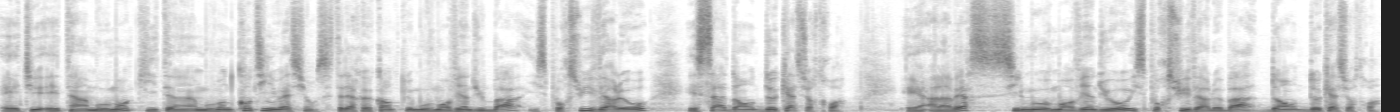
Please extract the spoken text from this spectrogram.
est, un mouvement qui est un mouvement de continuation. C'est-à-dire que quand le mouvement vient du bas, il se poursuit vers le haut, et ça dans deux cas sur trois. Et à l'inverse, si le mouvement vient du haut, il se poursuit vers le bas dans deux cas sur trois.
